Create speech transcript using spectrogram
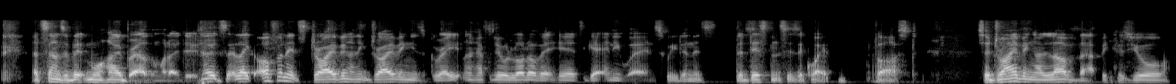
that sounds a bit more highbrow than what I do. No, it's like often it's driving. I think driving is great, and I have to do a lot of it here to get anywhere in Sweden. It's the distances are quite vast. So driving, I love that because you're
